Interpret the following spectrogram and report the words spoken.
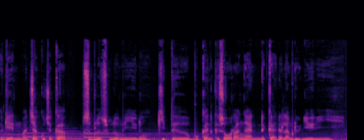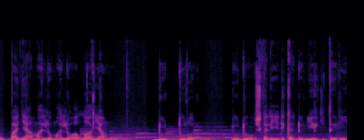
again macam aku cakap sebelum-sebelum ni you know kita bukan keseorangan dekat dalam dunia ni. Banyak makhluk-makhluk Allah yang du- turut duduk sekali dekat dunia kita ni.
